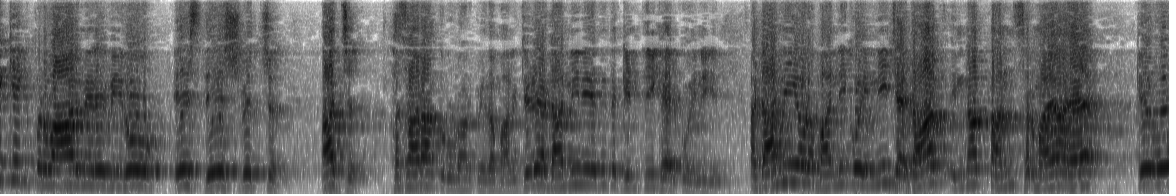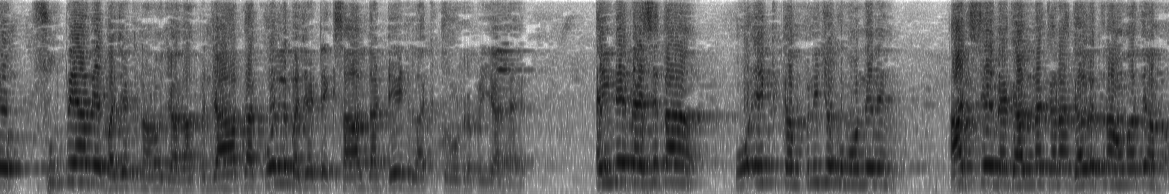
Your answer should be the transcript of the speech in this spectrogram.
ਇੱਕ ਇੱਕ ਪਰਿਵਾਰ ਮੇਰੇ ਵੀਰੋ, ਇਸ ਦੇਸ਼ ਵਿੱਚ ਅੱਜ ਹਜ਼ਾਰਾਂ ਕਰੋੜਾਂ ਰੁਪਏ ਦਾ ਮਾਲਕ, ਜਿਹੜੇ ਅਡਾਨੀ ਨੇ ਇਹਦੀ ਤੇ ਗਿਣਤੀ ਖੈਰ ਕੋਈ ਨਹੀਂ ਅਡਾਨੀ ਔਰ ਅਬਾਨੀ ਕੋ ਇੰਨੀ ਜਾਇਦਾਦ, ਇੰਨਾ ਧਨ ਸਰਮਾਇਆ ਹੈ ਕਿ ਉਹ ਸੂਬਿਆਂ ਦੇ ਬਜਟ ਨਾਲੋਂ ਜ਼ਿਆਦਾ, ਪੰਜਾਬ ਦਾ ਕੁੱਲ ਬਜਟ ਇੱਕ ਸਾਲ ਦਾ 1.5 ਲੱਖ ਕਰੋੜ ਰੁਪਈਆ ਹੈ। ਇੰਨੇ ਪੈਸੇ ਤਾਂ ਉਹ ਇੱਕ ਕੰਪਨੀ ਚੋਂ ਕਮਾਉਂਦੇ ਨੇ। ਅੱਜ ਜੇ ਮੈਂ ਗੱਲ ਨਾ ਕਰਾਂ, ਗਲਤ ਨਾ ਹੋਵਾਂ ਤੇ ਅੰਬ-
